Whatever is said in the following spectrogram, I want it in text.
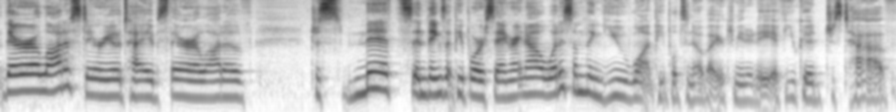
there are a lot of stereotypes, there are a lot of just myths and things that people are saying right now. What is something you want people to know about your community if you could just have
